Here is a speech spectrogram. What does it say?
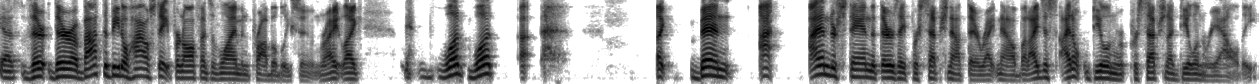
Yes. They're they're about to beat Ohio State for an offensive lineman probably soon, right? Like what what uh, like Ben, I I understand that there's a perception out there right now, but I just I don't deal in perception. I deal in reality.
